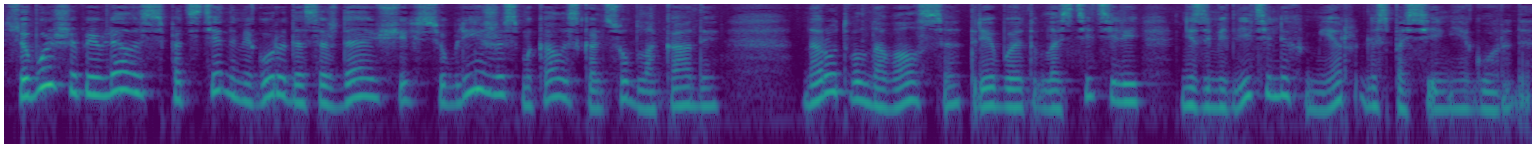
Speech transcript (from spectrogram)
Все больше появлялось под стенами города осаждающих, все ближе смыкалось кольцо блокады. Народ волновался, требуя от властителей незамедлительных мер для спасения города.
